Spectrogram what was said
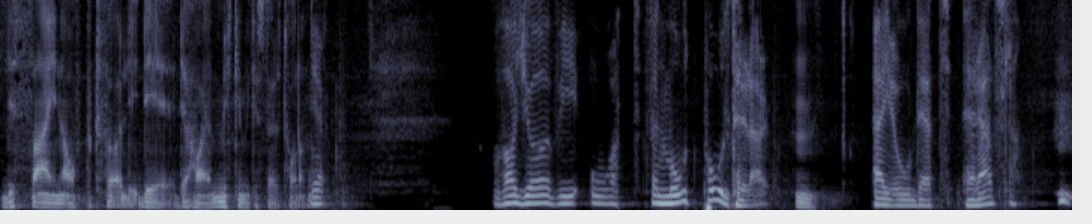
design av portfölj, det, det har jag mycket, mycket större tålamod. Yeah. Vad gör vi åt, för en motpol till det där, mm. är ju ordet rädsla. Mm.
